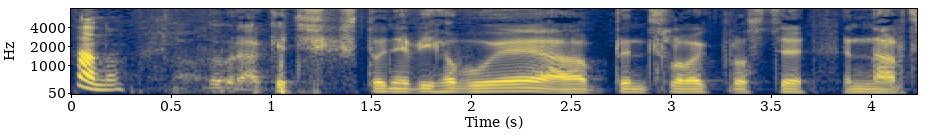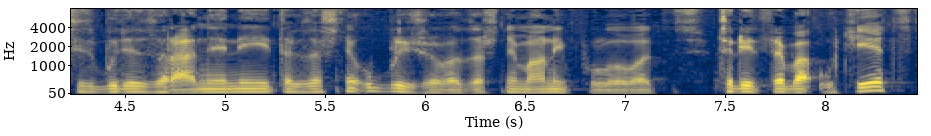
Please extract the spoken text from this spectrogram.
áno. Dobre, a keď to nevyhovuje a ten človek proste, ten narcis bude zranený, tak začne ubližovať, začne manipulovať manipulovať. Čili treba utiecť?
